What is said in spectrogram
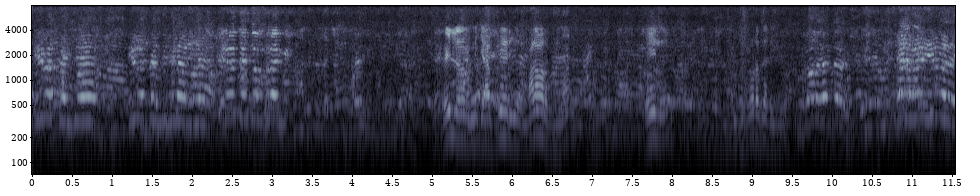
இருபத்தஞ்சு இருபத்தஞ்சு வெயில் இன்னைக்கு அப்படியே அடிக்கும் மழை வரணுமா வெயில். கொஞ்சம் கூட தடிக்கும் இருபது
